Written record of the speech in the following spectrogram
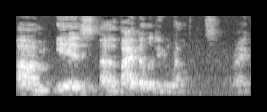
um, is uh, viability and relevance, right?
